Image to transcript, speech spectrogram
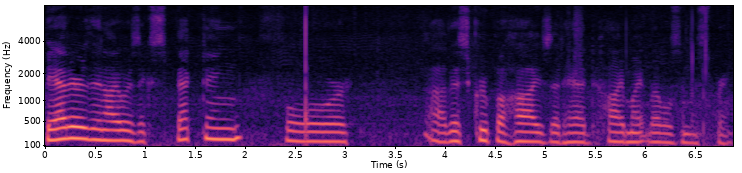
better than I was expecting for uh, this group of hives that had high mite levels in the spring.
